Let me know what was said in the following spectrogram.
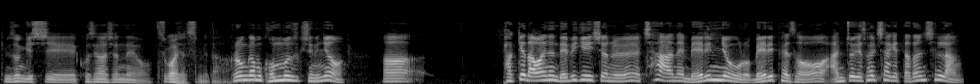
김성기 씨 고생하셨네요. 수고하셨습니다. 그런가 하면 권문숙 씨는요, 아, 밖에 나와 있는 내비게이션을 차 안에 매립용으로 매립해서 안쪽에 설치하겠다던 신랑.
